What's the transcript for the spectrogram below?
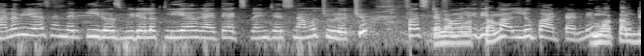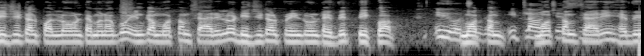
మన వ్యూయర్స్ అందరికీ ఈరోజు వీడియోలో క్లియర్గా అయితే ఎక్స్ప్లెయిన్ చేస్తున్నాము. చూడొచ్చు. ఫస్ట్ ఆఫ్ ఆల్ ఇది పళ్ళు పార్ట్ అండి. మొత్తం డిజిటల్ పళ్ళు ఉంటాయి మనకు ఇంకా మొత్తం శారీలో డిజిటల్ ప్రింట్ ఉంటాయి విత్ పికాక్ మొత్తం. ఇట్లా మొత్తం శారీ హెవీ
